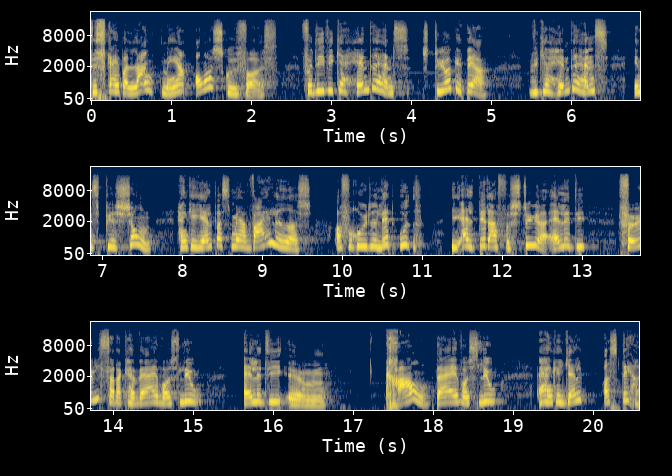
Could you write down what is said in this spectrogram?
det skaber langt mere overskud for os. Fordi vi kan hente hans styrke der. Vi kan hente hans inspiration. Han kan hjælpe os med at vejlede os og få ryddet lidt ud i alt det, der forstyrrer alle de følelser, der kan være i vores liv. Alle de øhm, krav, der er i vores liv. At han kan hjælpe os der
